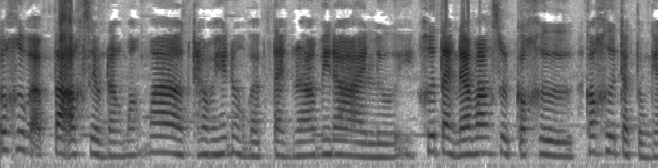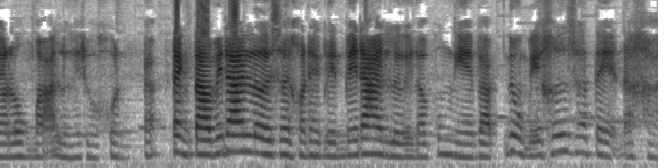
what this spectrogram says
ก็คือแบบตาอักเสบหนักมากๆทำให้หนูแบบแต่งหน้าไม่ได้เลย คือแต่งได้มากสุดก็คือ ก็คือจากตรงนี้ลงมาเลยทุกคนแบบแต่งตาไม่ได้เลยใส่คอนแทคเลนส์ไม่ได้เลย แล้วพรุ่งนี้แบบหนูมีขึ้นสเตจนะคะ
